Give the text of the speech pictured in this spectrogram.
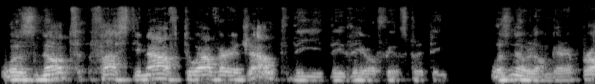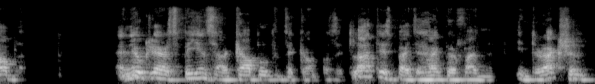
was not fast enough to average out the, the zero field splitting was no longer a problem. And nuclear spins are coupled to the composite lattice by the hyperfine interaction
